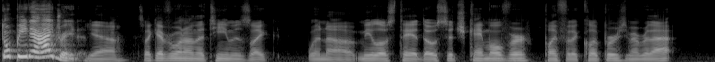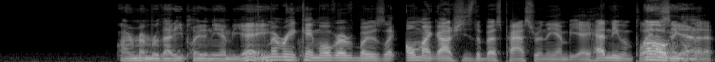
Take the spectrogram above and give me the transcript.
Don't be dehydrated. Yeah, it's like everyone on the team is like when uh, Milos Teodosic came over, play for the Clippers. You remember that? I remember that he played in the NBA. You remember he came over, everybody was like, "Oh my gosh, he's the best passer in the NBA." Hadn't even played a Oh, single yeah. minute.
